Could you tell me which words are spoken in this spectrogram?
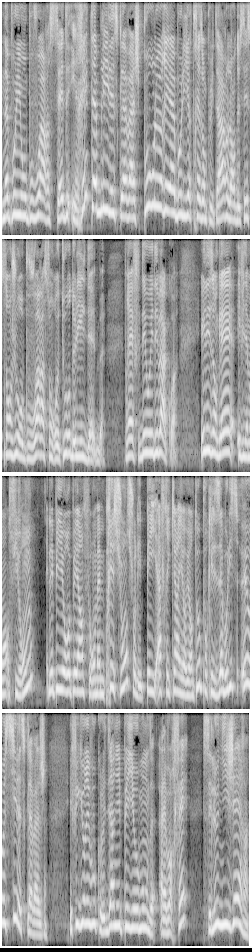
Napoléon au pouvoir cède et rétablit l'esclavage pour le réabolir 13 ans plus tard lors de ses 100 jours au pouvoir à son retour de l'île d'Elbe. Bref, des hauts et des bas quoi. Et les Anglais, évidemment, suivront. Les pays européens feront même pression sur les pays africains et orientaux pour qu'ils abolissent eux aussi l'esclavage. Et figurez-vous que le dernier pays au monde à l'avoir fait, c'est le Niger.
